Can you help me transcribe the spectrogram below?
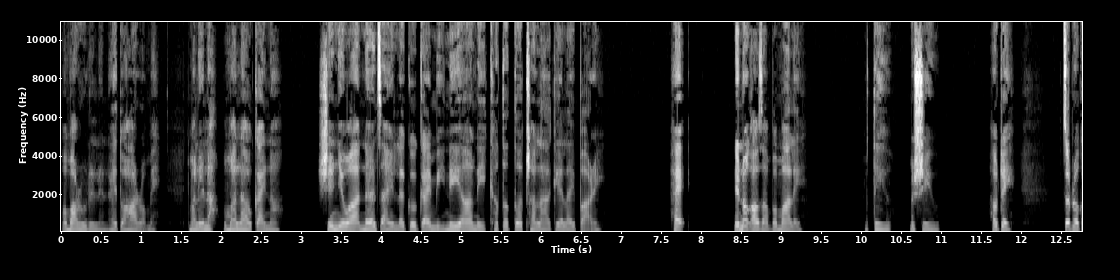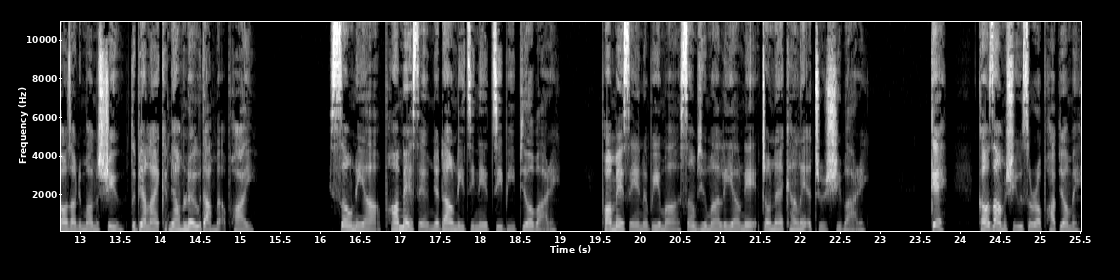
မမတို့လည်းလိုက်သွားရတော့မယ်မလေးလားမမလက်ကိုကိုင်နာရှင်ညိုကနန်းကြိုင်လက်ကိုကိုင်ပြီးနေရာနေခတ်တော်တော်ထွက်လာခဲ့လိုက်ပါတယ်ဟဲ့နင်တို့ကောင်းဆောင်ဘာမှလဲမသိဘူးမရှိဘူးဟုတ်တယ်ကျတို့ကောင်းဆောင်ဒီမှာမရှိဘူးသူပြန်လာရင်ခမမလွယ်ဘူးတာမှအဖွားကြီးစုံနေကဖွားမယ်စင်မျက်တောင်နေကြီးနေကြည့်ပြီးပြောပါတယ်ဖွားမယ်စင်ရဲ့နဘေးမှာစုံဖြူမလေးယောက်နဲ့တော်နန်းခန်းလေးအတူရှိပါတယ်ကဲခေါင်းဆောင်မရှိဘူးဆိုတော့ဖွားပြောမယ်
